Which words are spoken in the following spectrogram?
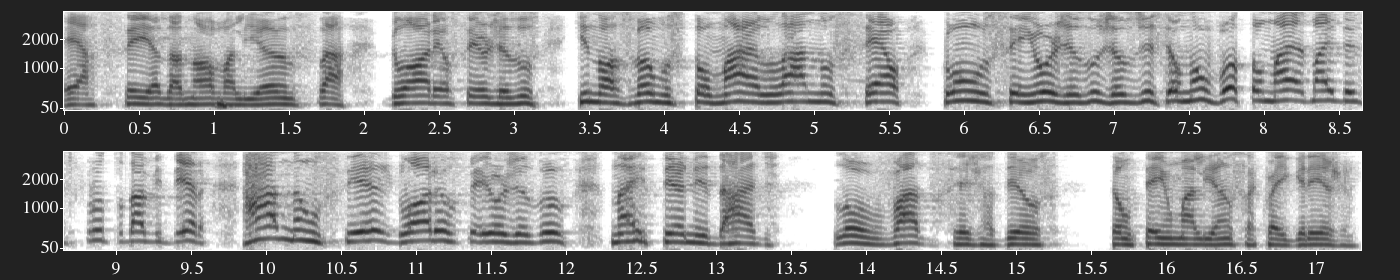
É a ceia da nova aliança. Glória ao Senhor Jesus. Que nós vamos tomar lá no céu com o Senhor Jesus. Jesus disse: Eu não vou tomar mais desse fruto da videira, a não ser, glória ao Senhor Jesus, na eternidade. Louvado seja Deus. Então tem uma aliança com a igreja.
